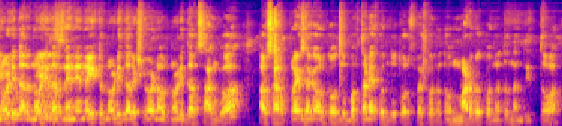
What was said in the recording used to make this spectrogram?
ನೋಡಿದ್ದಾರೆ ನೋಡಿದ್ದಾರೆ. ನಿನ್ನೆ ನೈಟ್ ನೋಡಿದ್ದಾರೆ ಶಿವಣ್ಣ ಅವ್ರು ನೋಡಿದ್ದಾರೆ ಸಾಂಗ್. ಅವ್ರ ಸರ್ಪ್ರೈಸ್ ಆಗಿ ಅವ್ರಿಗೆ ಒಂದು ಬರ್ತಡೇಗೆ ಒಂದು ತೋರಿಸ್ಬೇಕು ಅನ್ನೋದು ಒಂದು ಮಾಡಬೇಕು ಅನ್ನೋದು ನಂದಿತ್ತು.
